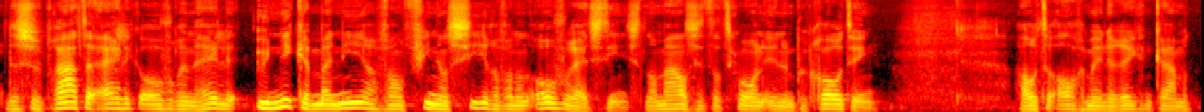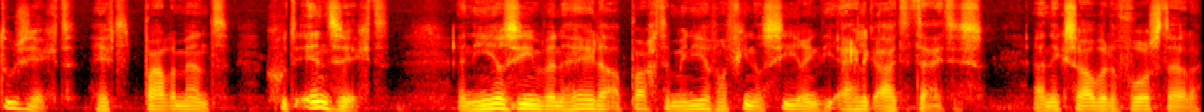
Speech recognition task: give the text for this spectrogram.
Dus we praten eigenlijk over een hele unieke manier van financieren van een overheidsdienst. Normaal zit dat gewoon in een begroting. Houdt de Algemene Rekenkamer toezicht? Heeft het parlement goed inzicht? En hier zien we een hele aparte manier van financiering die eigenlijk uit de tijd is. En ik zou willen voorstellen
